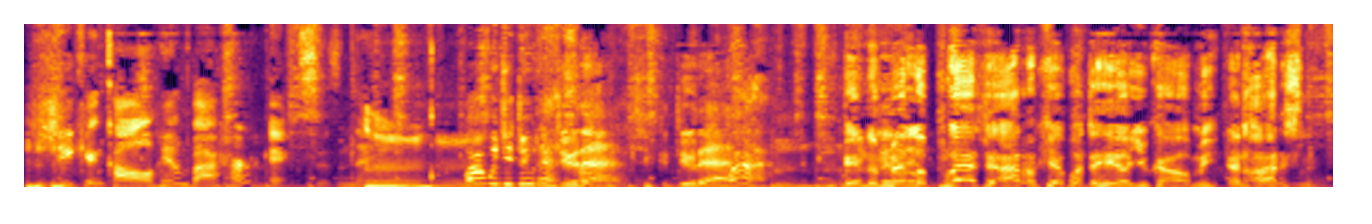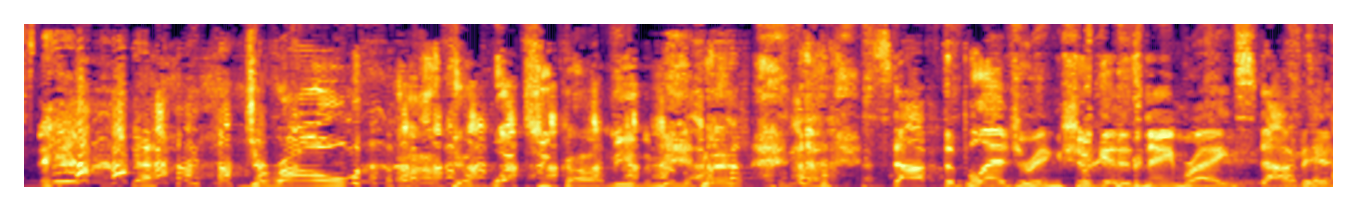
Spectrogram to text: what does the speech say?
she can call him by her ex's name. Mm-hmm. Why would you do She that? could do that. She could do that. Why? Mm-hmm. In the middle of pleasure, I don't care what the hell you call me. And honestly, Jerome. I don't care what you call me in the middle of pleasure. Stop the pleasuring. She'll get his name right. Stop it.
